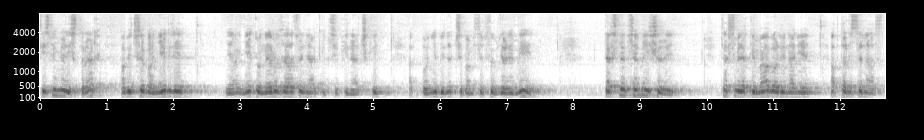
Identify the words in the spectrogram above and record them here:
Ty jsme měli strach, aby třeba někde někdo nerozházel nějaký připínačky a oni by třeba, myslím, co udělali my. Tak jsme přemýšleli. Tak jsme taky mávali na ně a ptali se nás.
